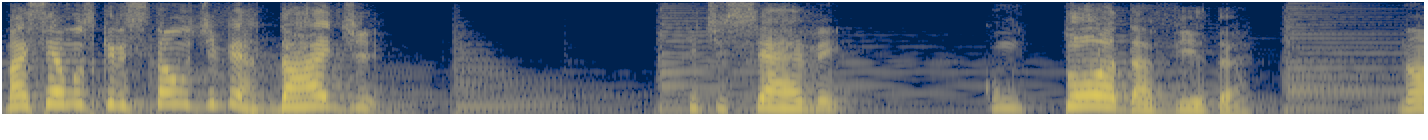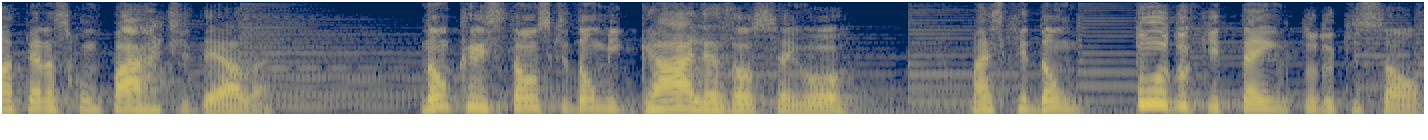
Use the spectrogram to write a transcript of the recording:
mas sermos cristãos de verdade, que te servem com toda a vida não apenas com parte dela. Não cristãos que dão migalhas ao Senhor, mas que dão tudo que têm, tudo que são.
